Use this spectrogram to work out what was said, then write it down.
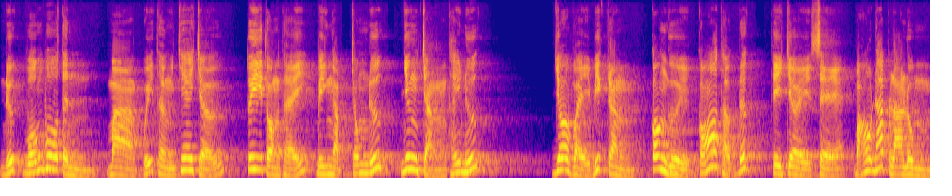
Nước vốn vô tình mà quỷ thần che chở, tuy toàn thể bị ngập trong nước nhưng chẳng thấy nước do vậy biết rằng con người có thật đức Thì trời sẽ báo đáp lạ lùng.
